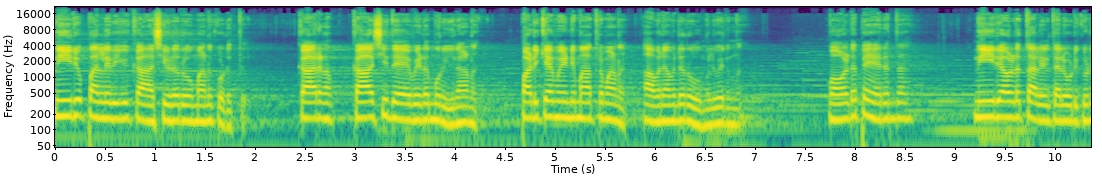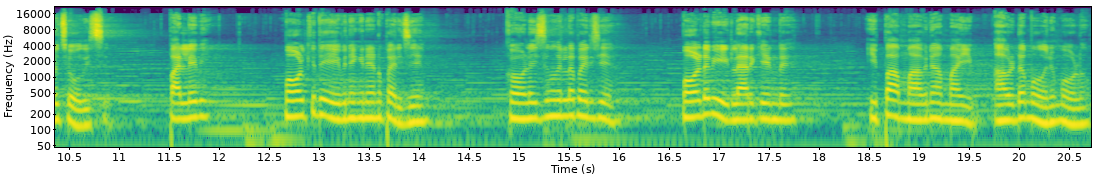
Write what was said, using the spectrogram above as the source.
നീരു പല്ലവിക്ക് കാശിയുടെ റൂമാണ് കൊടുത്ത്. കാരണം കാശി ദേവയുടെ മുറിയിലാണ്. പഠിക്കാൻ വേണ്ടി മാത്രമാണ് അവൻ അവന്റെ റൂമിൽ വരുന്നത്. മോളുടെ പേരെന്താ? നീരു അവളുടെ തലയിൽ തലോടിക്കൊണ്ട് ചോദിച്ച്. പല്ലവി മോൾക്ക് ദേവിനെ എങ്ങനെയാണ് പരിചയം? കോളേജ് മുതലുള്ള പരിചയം. മോളുടെ വീട്ടിലാരൊക്കെയുണ്ട്? ഇപ്പം അമ്മാവിനും അമ്മായിയും അവരുടെ മോനും മോളും.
